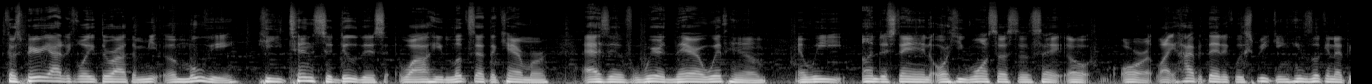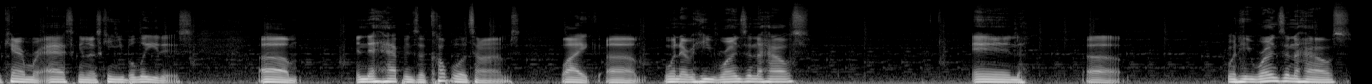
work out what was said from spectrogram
Because periodically throughout the mu- uh, movie, he tends to do this while he looks at the camera as if we're there with him and we understand or he wants us to say or, or like hypothetically speaking he's looking at the camera asking us can you believe this um, and that happens a couple of times like um, whenever he runs in the house and uh, when he runs in the house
